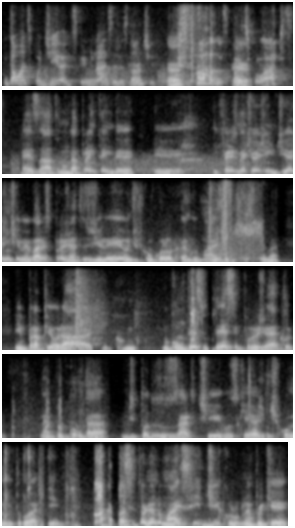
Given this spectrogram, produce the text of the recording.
Então, antes podia discriminar essa gestante? É, é, o Estado, os é. particulares. É, é exato, não dá para entender. E infelizmente hoje em dia a gente vê vários projetos de lei onde ficam colocando mais do que né? E para piorar, no contexto desse projeto, né, por conta de todos os artigos que a gente comentou aqui, acaba se tornando mais ridículo, né? Porque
